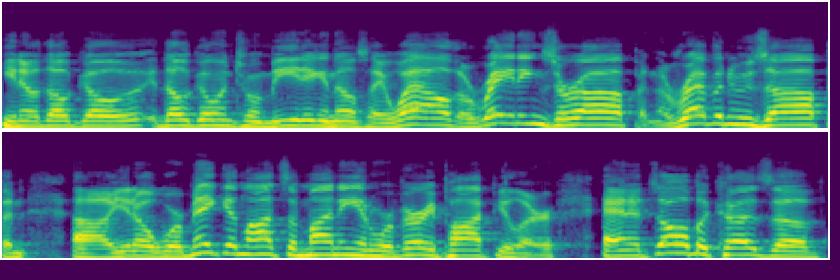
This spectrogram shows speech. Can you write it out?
You know, they'll go they'll go into a meeting and they'll say, "Well, the ratings are up and the revenue's up, and uh, you know we're making lots of money and we're very popular, and it's all because of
